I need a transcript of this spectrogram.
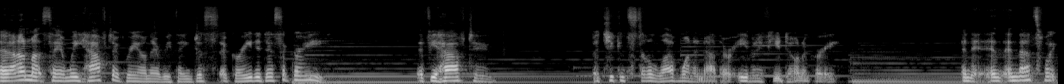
and I'm not saying we have to agree on everything, just agree to disagree if you have to. But you can still love one another even if you don't agree. And, and, and that's what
